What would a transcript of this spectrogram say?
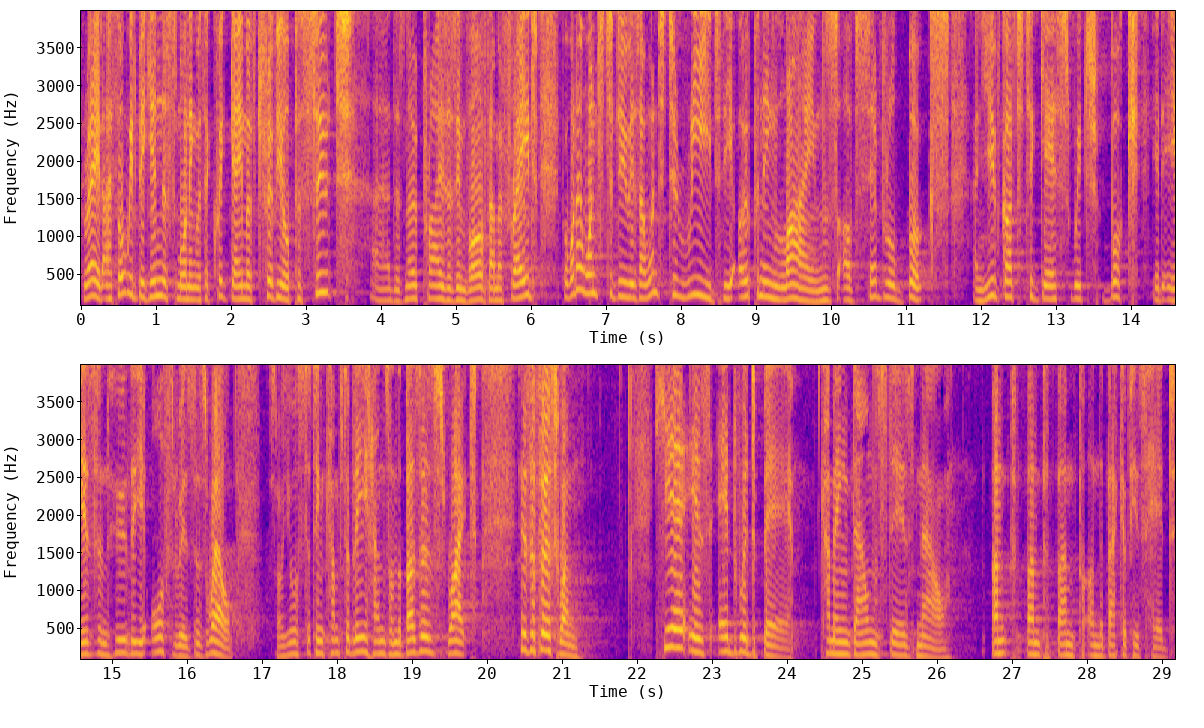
Great. I thought we'd begin this morning with a quick game of Trivial Pursuit. Uh, there's no prizes involved, I'm afraid. But what I want to do is I want to read the opening lines of several books, and you've got to guess which book it is and who the author is as well. So you're sitting comfortably, hands on the buzzers. Right. Here's the first one. Here is Edward Bear coming downstairs now. Bump, bump, bump on the back of his head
